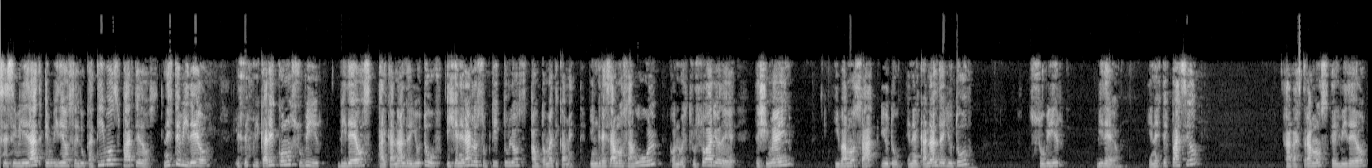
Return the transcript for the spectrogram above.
Accesibilidad en videos educativos, parte 2. En este video les explicaré cómo subir videos al canal de YouTube y generar los subtítulos automáticamente. Ingresamos a Google con nuestro usuario de, Gmail y vamos a YouTube. En el canal de YouTube, subir video. Y en este espacio arrastramos el video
